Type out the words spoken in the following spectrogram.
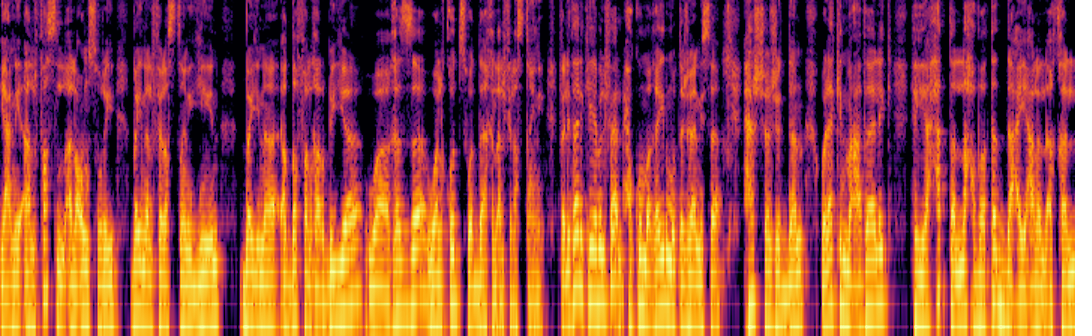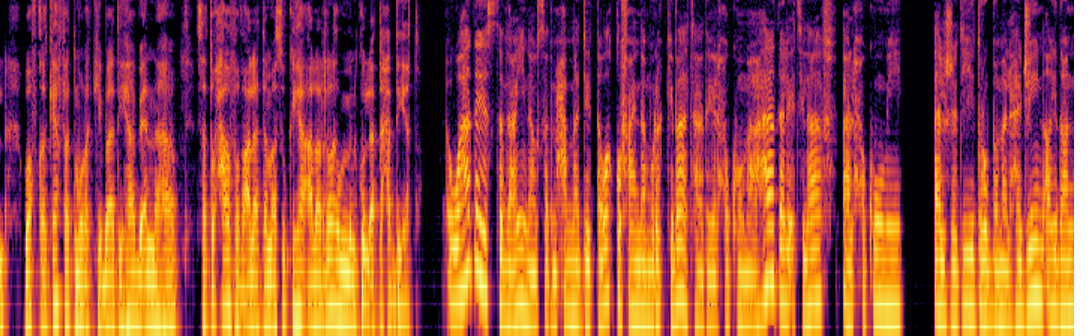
يعني الفصل العنصري بين الفلسطينيين بين الضفة الغربية وغزة والقدس والداخل الفلسطيني. فلذلك هي بالفعل حكومة غير متجانسة هشة جدا جدا ولكن مع ذلك هي حتى اللحظة تدعي على الأقل وفق كافة مركباتها بأنها ستحافظ على تماسكها على الرغم من كل التحديات. وهذا يستدعينا أستاذ محمد للتوقف عند مركبات هذه الحكومة. هذا الائتلاف الحكومي الجديد ربما الهجين أيضا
